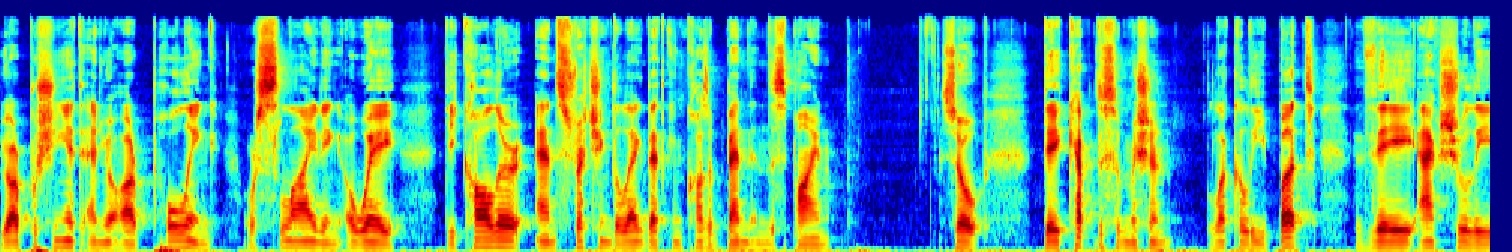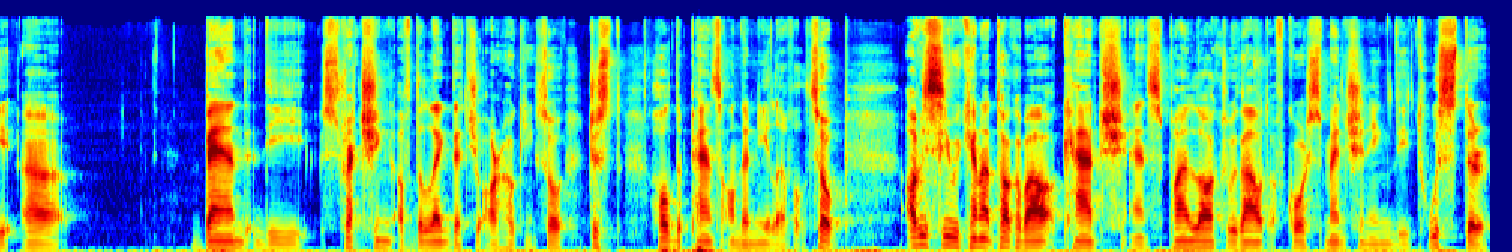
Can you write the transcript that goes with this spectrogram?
you are pushing it and you are pulling or sliding away the collar and stretching the leg that can cause a bend in the spine. So they kept the submission luckily but they actually uh, banned the stretching of the leg that you are hooking. So just hold the pants on the knee level. So obviously we cannot talk about catch and spine locks without of course mentioning the twister.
